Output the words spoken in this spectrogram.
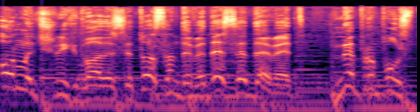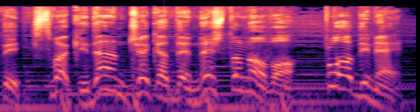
odličnih 28,99. Ne propusti, svaki dan čekate nešto novo. Plodine!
